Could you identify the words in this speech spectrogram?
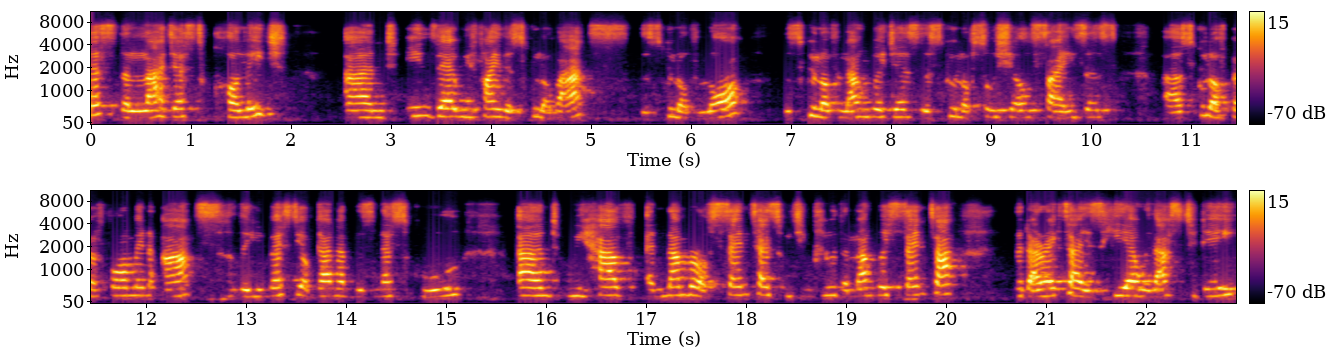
is the largest college and in there we find the School of Arts, the School of Law, the School of Languages, the School of Social Sciences, uh, School of Performing Arts, the University of Ghana Business School, and we have a number of centers, which include the Language Center. The director is here with us today.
